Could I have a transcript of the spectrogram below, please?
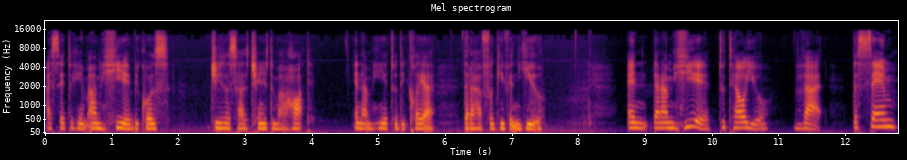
I said to him, I'm here because Jesus has changed my heart. And I'm here to declare that I have forgiven you. And that I'm here to tell you that the same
